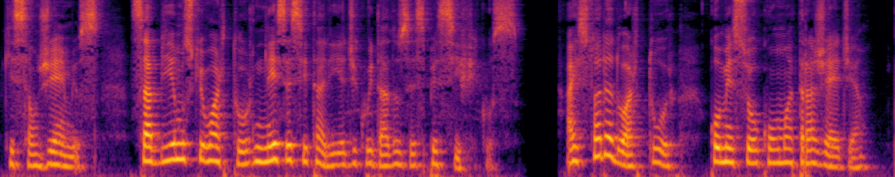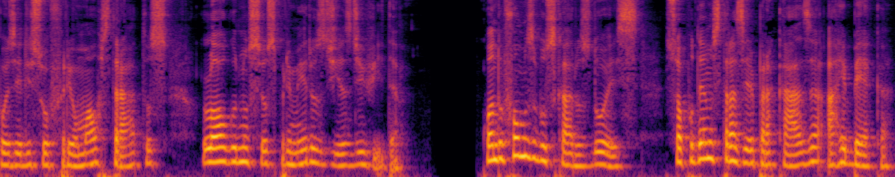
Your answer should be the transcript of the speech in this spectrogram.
que são gêmeos, sabíamos que o Arthur necessitaria de cuidados específicos. A história do Arthur começou com uma tragédia, pois ele sofreu maus tratos logo nos seus primeiros dias de vida. Quando fomos buscar os dois, só pudemos trazer para casa a Rebeca,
